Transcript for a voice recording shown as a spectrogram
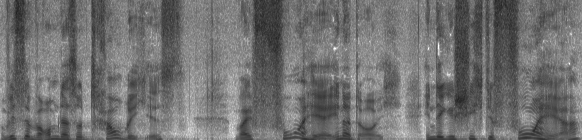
Und wisst ihr, warum das so traurig ist? Weil vorher, erinnert euch, in der Geschichte vorher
